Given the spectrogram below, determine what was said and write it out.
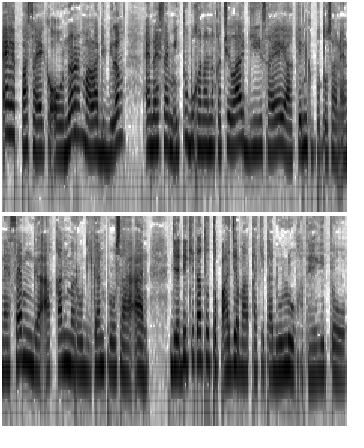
Eh pas saya ke owner malah dibilang NSM itu bukan anak kecil lagi. Saya yakin keputusan NSM nggak akan merugikan perusahaan. Jadi kita tutup aja mata kita dulu katanya gitu.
